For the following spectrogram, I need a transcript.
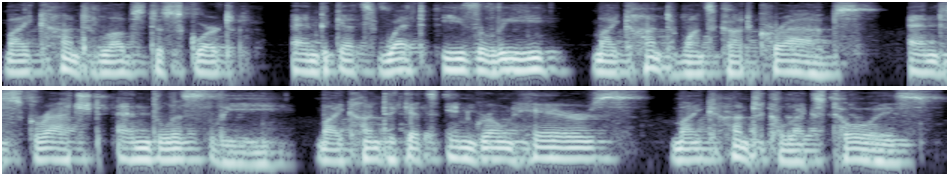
My cunt loves to squirt and gets wet easily. My cunt once got crabs and scratched endlessly. My cunt gets ingrown hairs. My cunt collects toys.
